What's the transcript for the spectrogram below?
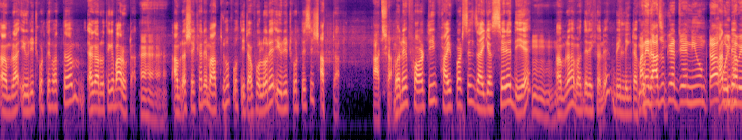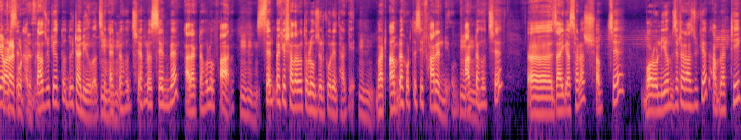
আমরা ইউনিট করতে পারতাম এগারো থেকে বারোটা। হ্যাঁ হ্যাঁ হ্যাঁ হ্যাঁ। আমরা সেখানে মাত্র প্রতিটা ফ্লোরে ইউনিট করতেছি সাতটা। আচ্ছা। মানে ফর্টি ফাইভ পার্সেন্ট জায়গা ছেড়ে দিয়ে। আমরা আমাদের এখানে বিল্ডিংটা মানে রাজুকের যে নিয়মটা ওইভাবেই আপনারা করতেছেন। রাজুকের তো দুইটা নিয়ম আছে। একটা হচ্ছে আপনার সেটব্যাক আর একটা হলো ফার হুম হুম হুম, সেটব্যাকে সাধারণত লোকজন করে থাকে। বাট আমরা করতেছি ফারের নিয়ম। ফারটা হচ্ছে আহ, জায়গা ছাড়া সবচেয়ে বড় নিয়ম যেটা রাজুকের আমরা ঠিক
